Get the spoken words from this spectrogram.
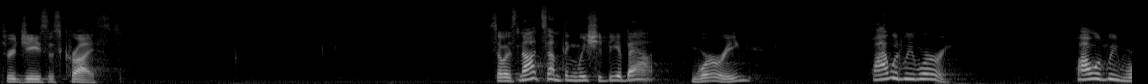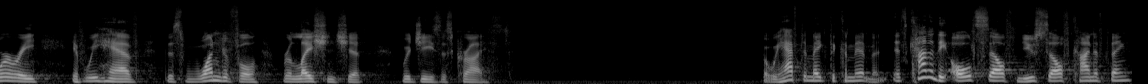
through Jesus Christ. So it's not something we should be about worrying. Why would we worry? Why would we worry if we have this wonderful relationship with Jesus Christ? But we have to make the commitment. It's kind of the old self, new self kind of thing.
